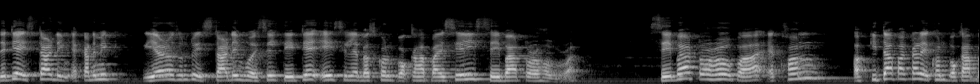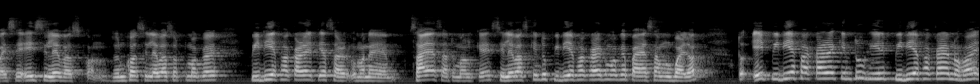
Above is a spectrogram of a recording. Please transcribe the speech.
যেতিয়া ষ্টাৰ্টিং একাডেমিক ইয়াৰৰ যোনটো ষ্টাৰ্টিং হৈছিল তেতিয়াই এই চিলেবাছখন প্ৰকাশ পাইছিল ছেবা তৰহৰ পৰা। ছেবা তৰহৰ পৰা এখন কিতাপ আকাৰে এখন প্ৰকাশ পাইছে এই চিলেবাছখন যোনখন চিলেবাছত তোমালোকে পি ডি এফ আকাৰে এতিয়া মানে চাই আছা তোমালোকে চিলেবাছ কিন্তু পি ডি এফ আকাৰে তোমালোকে পাই আছা মোবাইলত। তো এই পি ডি এফ আকাৰে কিন্তু সেই পি ডি এফ আকাৰে নহয়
